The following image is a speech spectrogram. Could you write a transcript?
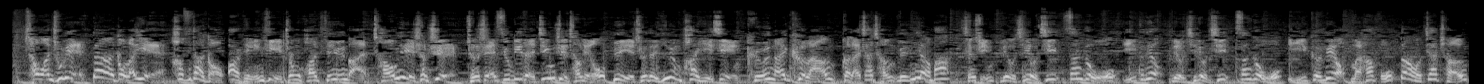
超玩初恋，大狗来也！哈弗大狗 2.0T 中华田园版潮野上市，城市 SUV 的精致潮流，越野车的硬派野性，可奶可狼，快来加诚零幺八，详询六七六七三个五一个六六七六七三个五一个六，买哈弗到加诚。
